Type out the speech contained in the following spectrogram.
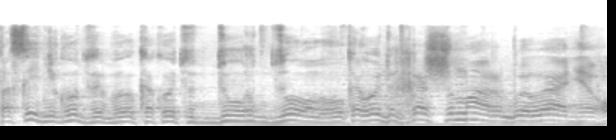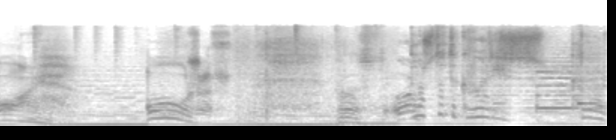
Последние годы был какой-то дурдом, какой-то кошмар был, Аня. Ой, ужас. Просто. Ну, что ты говоришь, Толь?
